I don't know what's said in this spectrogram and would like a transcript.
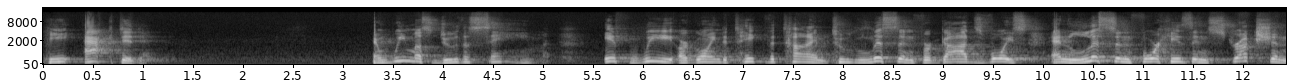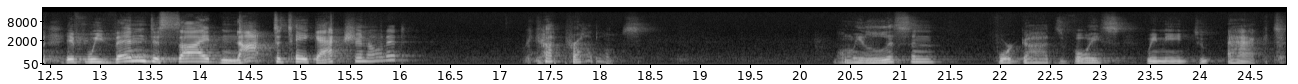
he acted. And we must do the same. If we are going to take the time to listen for God's voice and listen for his instruction, if we then decide not to take action on it, we got problems. When we listen for God's voice, we need to act.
